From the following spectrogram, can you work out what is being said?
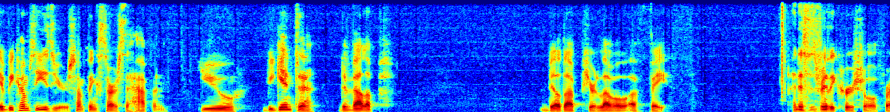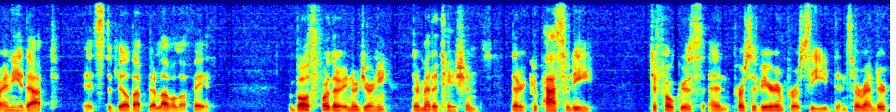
it becomes easier. Something starts to happen. You begin to develop, build up your level of faith. And this is really crucial for any adept. it's to build up their level of faith, both for their inner journey, their meditations, their capacity to focus and persevere and proceed and surrender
